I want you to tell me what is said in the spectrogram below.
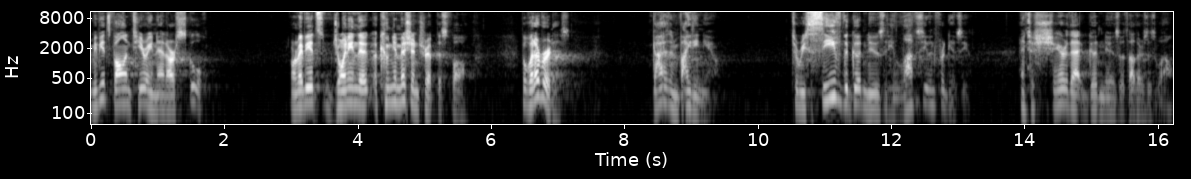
Maybe it's volunteering at our school. Or maybe it's joining the Acuna mission trip this fall. But whatever it is, God is inviting you to receive the good news that He loves you and forgives you, and to share that good news with others as well.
